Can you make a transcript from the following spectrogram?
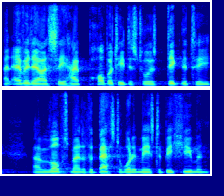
And every day I see how poverty destroys dignity and robs men of the best of what it means to be human.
